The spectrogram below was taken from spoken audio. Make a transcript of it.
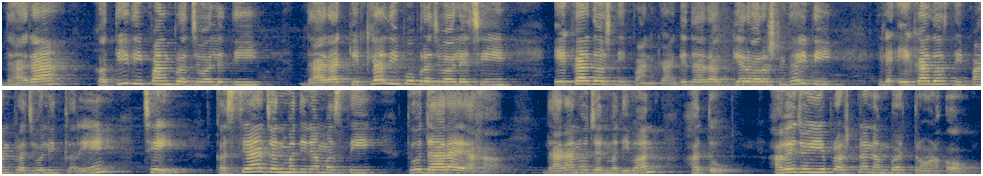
ધારા કતિ દીપાન પ્રજ્વલતી. ધારા કેટલા દીપો પ્રજ્વલે છે? એકાદશ દીપાન. કારણ કે ધારા અગિયાર વર્ષની થઈ હતી, એટલે એકાદશ દીપાન પ્રજ્વલિત કરે છે. કસ્યા જન્મદિનમ અસ્તિ? તો ધારાયા ધારાનો જન્મદિવન હતો. હવે જોઈએ પ્રશ્ન નંબર ત્રણ અ.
